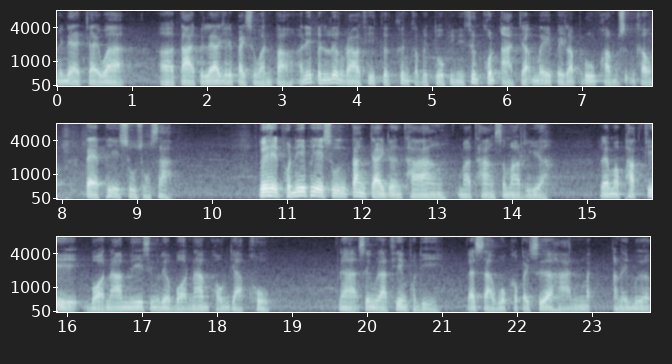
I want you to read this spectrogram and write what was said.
ไม่แน่ใจว่าตายไปแล้วจะได้ไปสวรรค์เปล่า อันนี้เป็นเรื่องราวที่เกิดขึ้นกับในตัวผู้นี้ ซึ่งคนอาจจะไม่ไปรับรู้ความรู้สึกของเขา แต่พระเยซูทรงทราบ โดยเหตุผลนี้พระเยซูตั้งใจเดินทางมาทางสมาเรีย และมาพักที่บ่อน้ำนี้ ซึ่งเรียกบ่อน้ำของยาโคบนะฮะซึ่งเวลาเที่ยงพอดี และสาวกก็ไปซื้ออาหารในเมือง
